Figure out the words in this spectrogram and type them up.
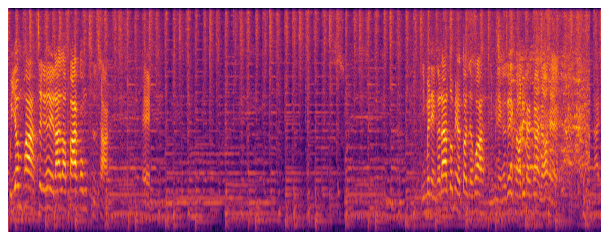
不用怕，这个可以拉到八公尺长。哎。你们两个拉都没有断的话，你们两个可以考虑看看哦。嘿来，一、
